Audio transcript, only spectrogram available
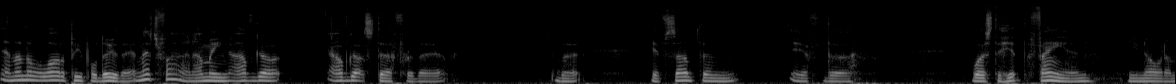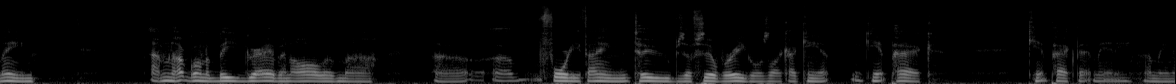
And I know a lot of people do that, and that's fine. I mean, I've got I've got stuff for that. But if something if the was to hit the fan, you know what I mean, I'm not going to be grabbing all of my uh, uh, 40 thing tubes of silver eagles like I can't can't pack can't pack that many. I mean,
